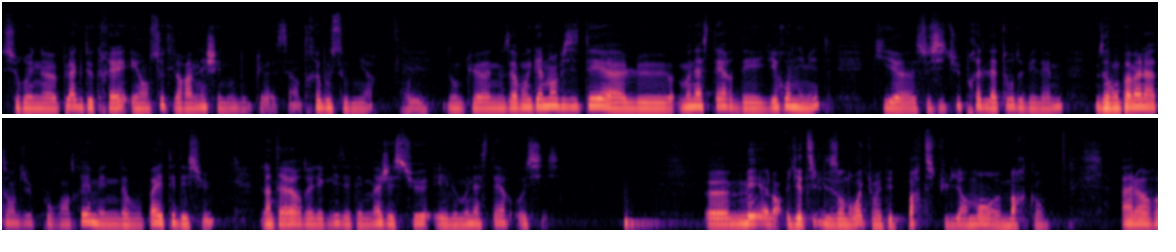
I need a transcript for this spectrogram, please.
sur une plaque de craie et ensuite le ramener chez nous. Donc euh, c'est un très beau souvenir. Ah donc euh, nous avons également visité le monastère des Hiéronymites qui euh, se situe près de la tour de Bélem. Nous avons pas mal attendu pour rentrer, mais nous n'avons pas été déçus. L'intérieur de l'église était majestueux et le monastère aussi. Euh, mais alors, y a-t-il des endroits qui ont été particulièrement euh, marquants? Alors,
